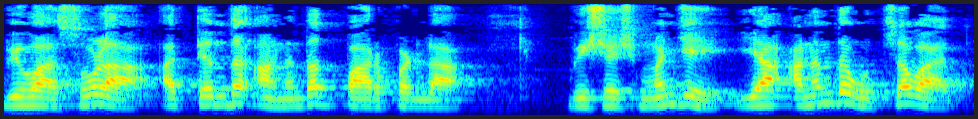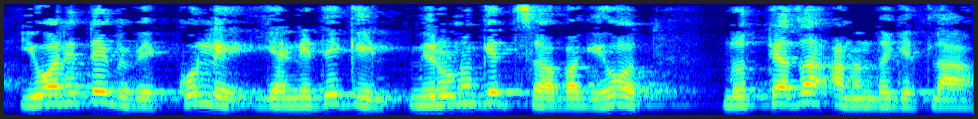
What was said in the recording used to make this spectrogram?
विवाह सोहळा अत्यंत आनंदात पार पडला. विशेष म्हणजे या आनंद उत्सवात युवा नेते विवेक कोल्हे यांनी देखील मिरवणुकीत सहभागी होत नृत्याचा आनंद घेतला.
